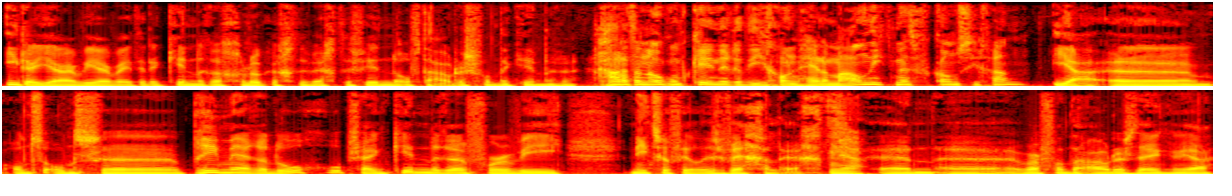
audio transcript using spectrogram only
ieder jaar weer weten de kinderen gelukkig de weg te vinden... of de ouders van de kinderen. Gaat het dan ook om kinderen die gewoon helemaal niet met vakantie gaan? Ja, uh, onze ons, uh, primaire doelgroep zijn kinderen... voor wie niet zoveel is weggelegd. Ja. En uh, waarvan de ouders denken... ja.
